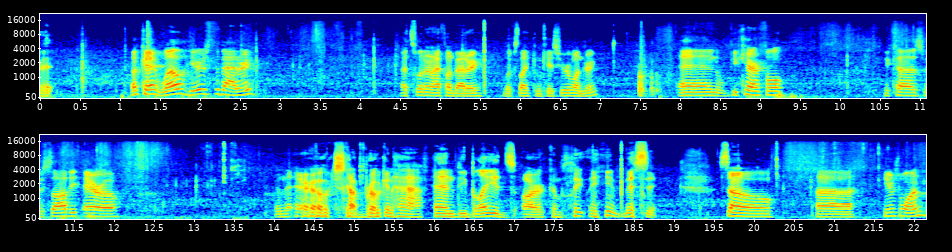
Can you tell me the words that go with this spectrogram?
Right. Okay, well, here's the battery. That's what an iPhone battery looks like, in case you were wondering. And be careful, because we saw the arrow, and the arrow just got broken half, and the blades are completely missing. So, uh, here's one.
